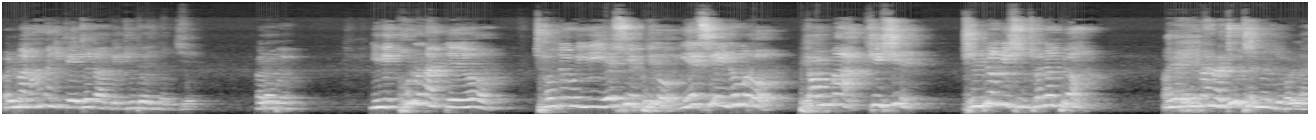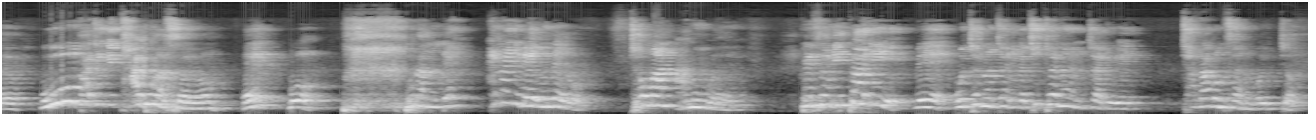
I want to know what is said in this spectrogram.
얼마나 하나님께 애절하게 기도했는지 여러분 이 코로나 때요 저도 이 예수의 피로 예수의 이름으로 병마 귀신 질병 귀신 전염병 얼마나 쫓았는지 몰라요. 온 가족이 다 돌았어요. 예? 뭐 다 돌았는데 하나님의 은혜로 저만 안 온 거예요. 그래서 우리 딸이 왜 5천 원짜리가 7천 원짜리 왜 자가 검사하는 거 있죠?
